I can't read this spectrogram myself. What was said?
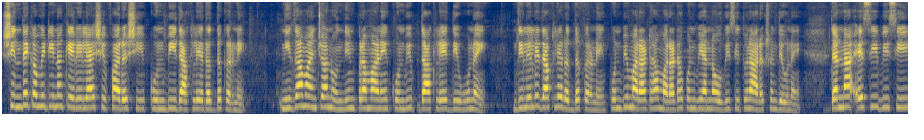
शिंदे कमिटीनं केलेल्या शिफारशी कुणबी दाखले रद्द करणे. निजामांच्या नोंदींप्रमाणे कुणबी दाखले देऊ नये. दिलेले दाखले रद्द करणे. कुणबी मराठा मराठा कुणबी यांना ओबीसीतून आरक्षण देऊ नये. त्यांना एस सी बी सी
